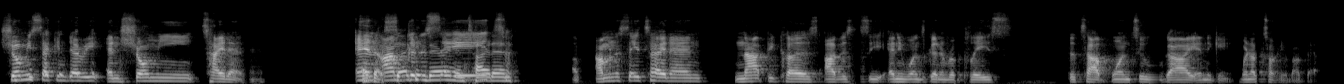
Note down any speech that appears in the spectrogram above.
Show me secondary and show me tight end. And Okay, I'm gonna say tight end. I'm gonna say tight end, not because obviously anyone's gonna replace the top one two guy in the game. We're not talking about that.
